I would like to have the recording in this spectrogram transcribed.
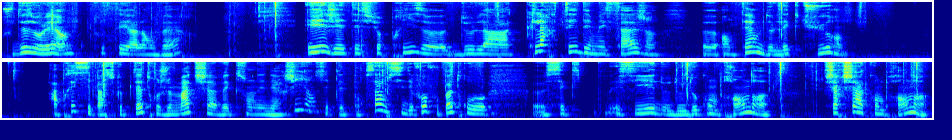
je suis désolée, hein, tout est à l'envers. Et j'ai été surprise de la clarté des messages en termes de lecture. Après, c'est parce que peut-être je match avec son énergie. Hein. c'est peut-être pour ça aussi. Des fois, il ne faut pas trop essayer de, comprendre, chercher à comprendre.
